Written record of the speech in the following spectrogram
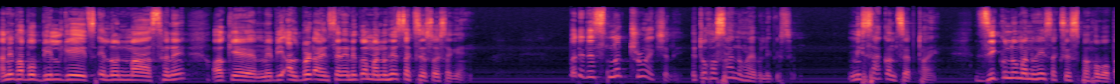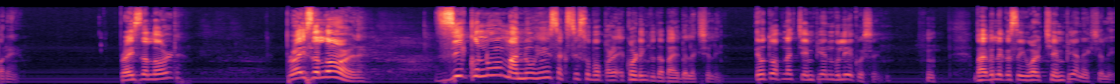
আমি ভাবোঁ বিল গেটছ এলন মাছ হয়নে? Okay may be Albert Einstein এনেকুৱা মানুহে ছাকচেছ হয় চাগে। But it is not true actually এইটো সঁচা নহয় বুলি কৈছোঁ। মিছা কনচেপ্ট হয়। যিকোনো মানুহেই ছাকচেছ হ'ব পাৰে। Praise the lord praise the lord যিকোনো মানুহেই ছাকচেছ হ'ব পাৰে according to the Bible actually তেওঁতো আপোনাক চেম্পিয়ন বুলিয়ে কৈছে। বাইবেলে কৈছে ইউ আৰ চেম্পিয়ন একচুৱেলি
